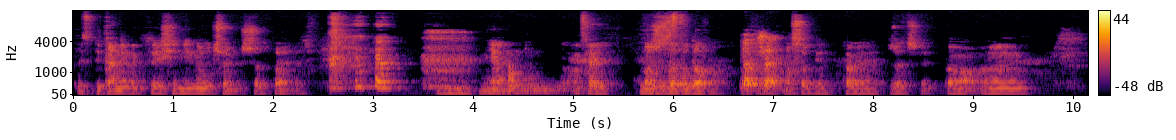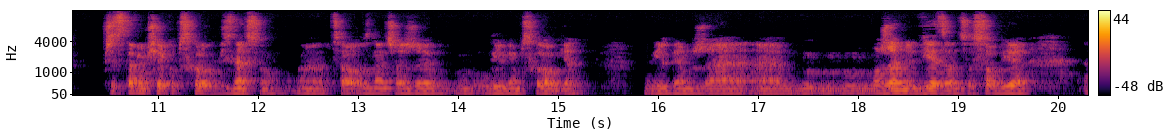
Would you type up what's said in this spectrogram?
To jest pytanie, na które się nie nauczyłem jeszcze odpowiadać. Mm, Nie, mm, okej. Może zawodowo. Dobrze. O sobie parę rzeczy. Bo, y, przedstawiam się jako psycholog biznesu, y, co oznacza, że uwielbiam psychologię. Uwielbiam, że m- możemy, wiedząc o sobie y,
